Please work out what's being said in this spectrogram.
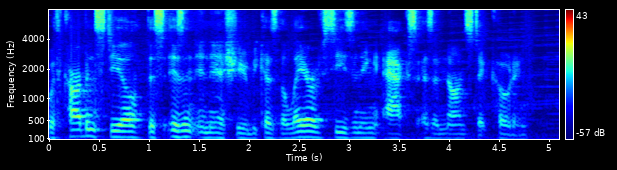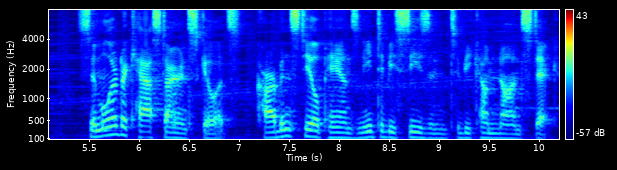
With carbon steel, this isn't an issue because the layer of seasoning acts as a nonstick coating. Similar to cast iron skillets, carbon steel pans need to be seasoned to become non-stick.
